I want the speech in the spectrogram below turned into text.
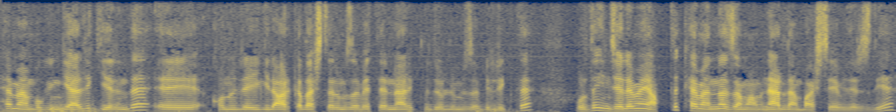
Hemen bugün geldik yerinde e, konuyla ilgili arkadaşlarımıza, veterinerlik müdürlüğümüze birlikte burada inceleme yaptık. Hemen ne zaman, nereden başlayabiliriz diye.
